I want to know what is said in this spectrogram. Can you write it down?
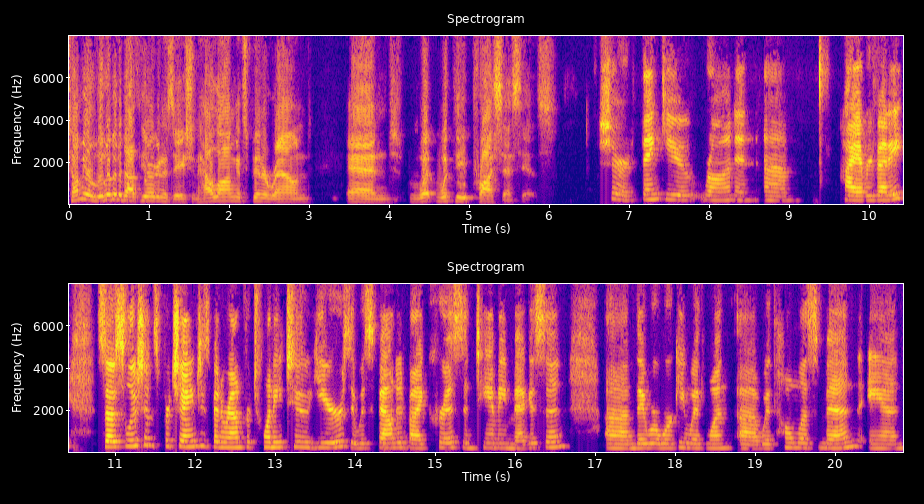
Tell me a little bit about the organization, how long it's been around, and what what the process is. Sure. Thank you, Ron, and um, Hi, everybody. So, Solutions for Change has been around for 22 years. It was founded by Chris and Tammy Megison. Um, they were working with one uh, with homeless men, and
